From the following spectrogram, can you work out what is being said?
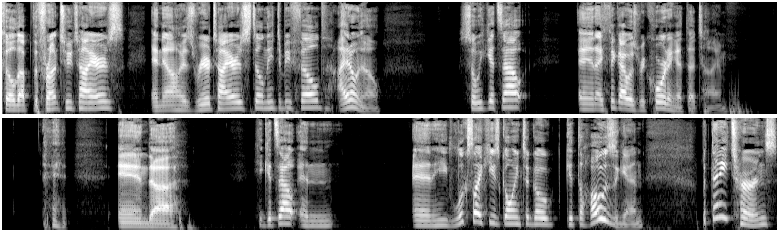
filled up the front two tires and now his rear tires still need to be filled. I don't know. So he gets out, and I think I was recording at that time. and uh, he gets out and and he looks like he's going to go get the hose again. But then he turns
